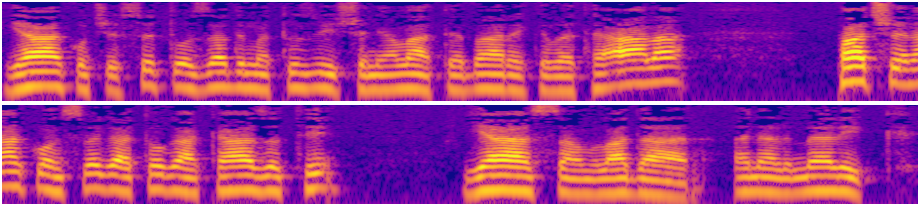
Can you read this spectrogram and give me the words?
Jako će sve to zadrmati uzvišenje Allah te bareke ve ta'ala. Pa će nakon svega toga kazati ja sam vladar, enel melik,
